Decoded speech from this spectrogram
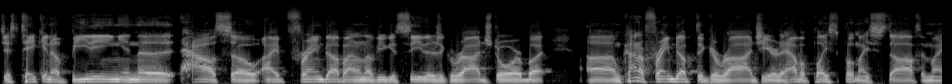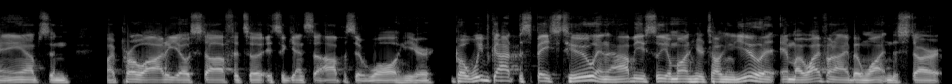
just taking a beating in the house. So I framed up. I don't know if you can see. There's a garage door, but I'm um, kind of framed up the garage here to have a place to put my stuff and my amps and my pro audio stuff. It's a it's against the opposite wall here. But we've got the space too, and obviously I'm on here talking to you, and, and my wife and I have been wanting to start,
